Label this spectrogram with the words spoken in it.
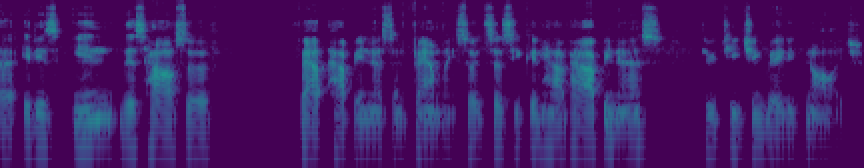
uh, it is in this house of happiness and family. So it says he can have happiness through teaching Vedic knowledge.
